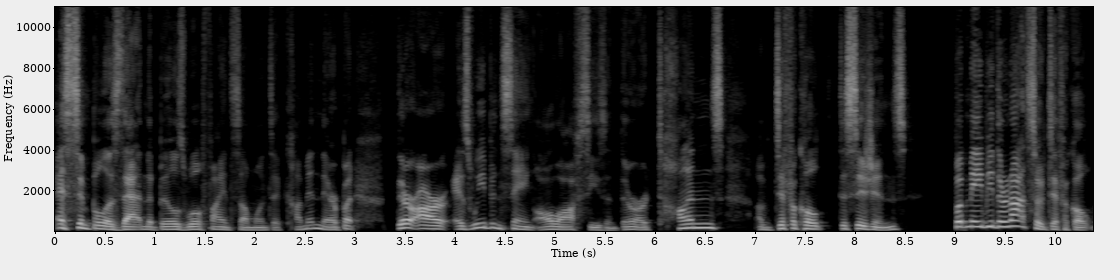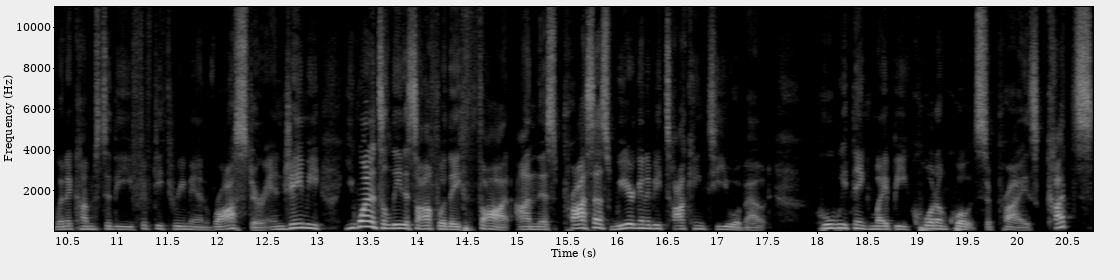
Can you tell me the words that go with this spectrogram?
as simple as that and the bills will find someone to come in there but there are as we've been saying all off season there are tons of difficult decisions but maybe they're not so difficult when it comes to the 53 man roster. And Jamie, you wanted to lead us off with a thought on this process. We are going to be talking to you about who we think might be quote unquote surprise cuts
